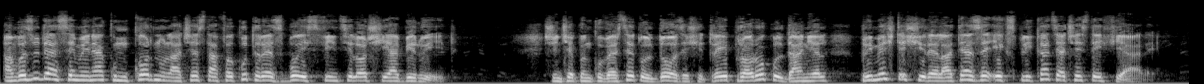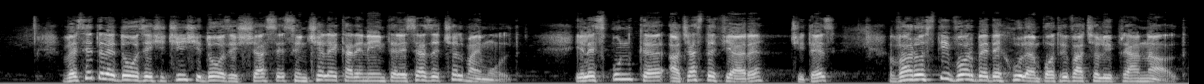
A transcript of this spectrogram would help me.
Am văzut de asemenea cum cornul acesta a făcut război sfinților și i-a biruit. Și începând cu versetul 23, prorocul Daniel primește și relatează explicația acestei fiare. Versetele 25 și 26 sunt cele care ne interesează cel mai mult. Ele spun că această fiară, citez, va rosti vorbe de hulă împotriva celui prea înalt,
